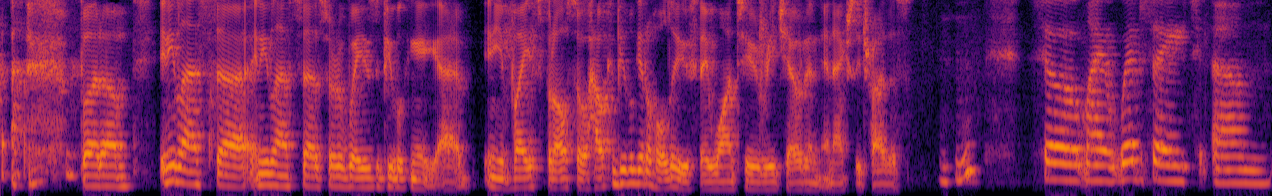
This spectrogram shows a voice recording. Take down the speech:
but um, any last uh, any last uh, sort of ways that people can get uh, any advice, but also how can people get a hold of you if they want to reach out and, and actually try this? So my website um,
